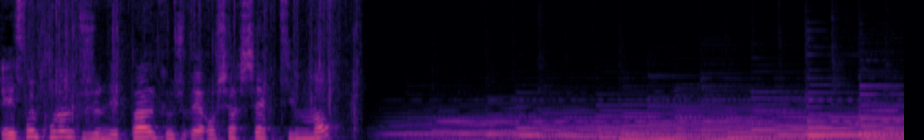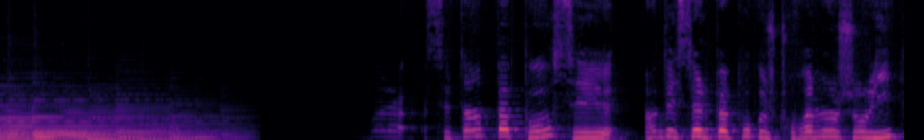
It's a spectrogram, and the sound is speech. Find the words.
Et son poulain que je n'ai pas, que je vais rechercher activement. C'est un papeau. C'est un des seuls papeaux que je trouve vraiment joli.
